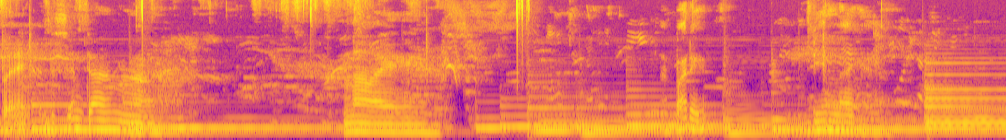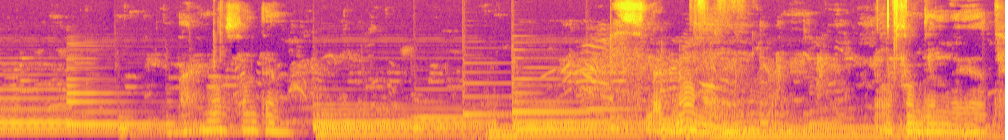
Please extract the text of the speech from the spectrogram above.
But at the same time, uh, my body being like I know something. It's like normal. Or something like that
